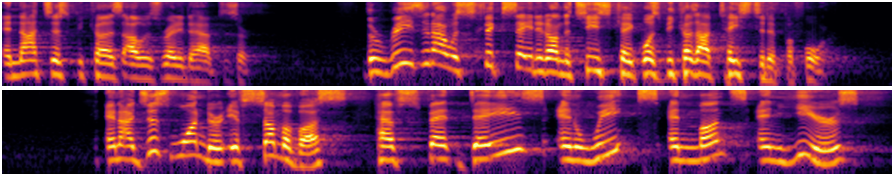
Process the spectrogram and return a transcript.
and not just because I was ready to have dessert. The reason I was fixated on the cheesecake was because I've tasted it before. And I just wonder if some of us have spent days and weeks and months and years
